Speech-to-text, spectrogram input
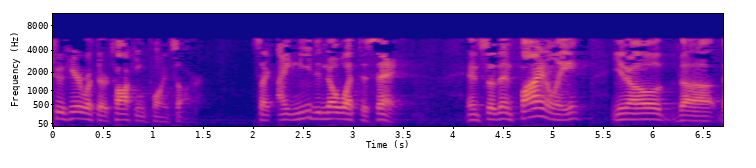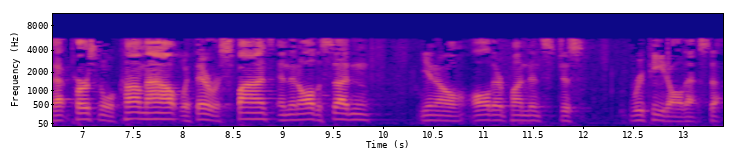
to hear what their talking points are. It's like, I need to know what to say. And so then finally, you know, the, that person will come out with their response, and then all of a sudden, you know, all their pundits just repeat all that stuff.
